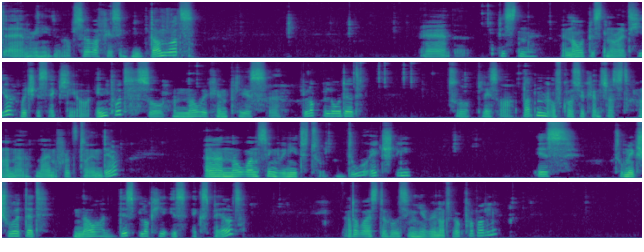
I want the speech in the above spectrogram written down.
Then we need an observer facing downwards and a piston a normal piston right here, which is actually our input. So now we can place a block below that to place our button. Of course, you can just run a line of redstone in there. Uh, now one thing we need to do actually is to make sure that now this block here is expelled. Otherwise the whole thing here will not work properly.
